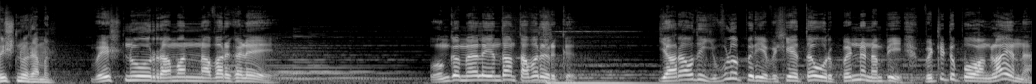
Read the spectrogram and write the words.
விஷ்ணு ரமன். விஷ்ணு ரமன் அவர்களே. உங்க மேலேயும் தான் தவறு இருக்கு. யாராவது இவ்வளோ பெரிய விஷயத்த ஒரு பெண்ணை நம்பி விட்டுட்டு போவாங்களா என்ன?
